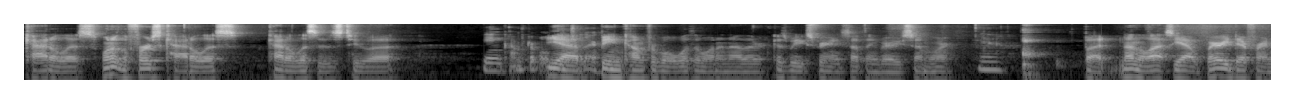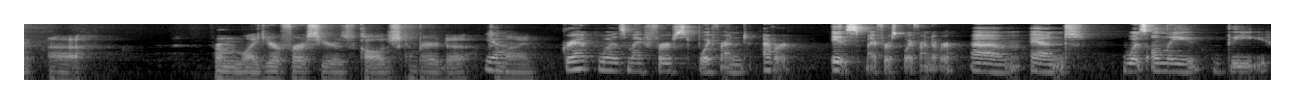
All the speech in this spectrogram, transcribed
catalyst, one of the first catalysts, catalysts to uh, being comfortable with each yeah, being comfortable with one another because we experienced something very similar. yeah. but nonetheless, yeah, very different uh, from like your first years of college compared to, Yeah. to mine. Grant was my first boyfriend ever. Is my first boyfriend ever. Um, and was only the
